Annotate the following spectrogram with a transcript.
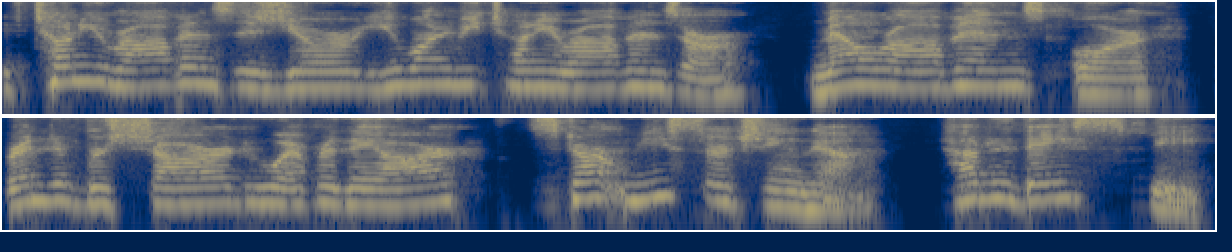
if Tony Robbins is your, you want to be Tony Robbins or Mel Robbins or Brendon Burchard, whoever they are, start researching them. How do they speak?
